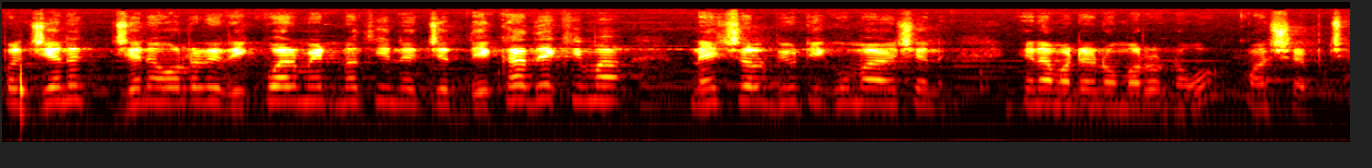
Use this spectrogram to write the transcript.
પણ જેને જેને ઓલરેડી રિક્વાયરમેન્ટ નથી ને જે દેખાદેખીમાં નેચરલ બ્યુટી ગુમાવે છે ને એના માટેનો અમારો નવો કોન્સેપ્ટ છે.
